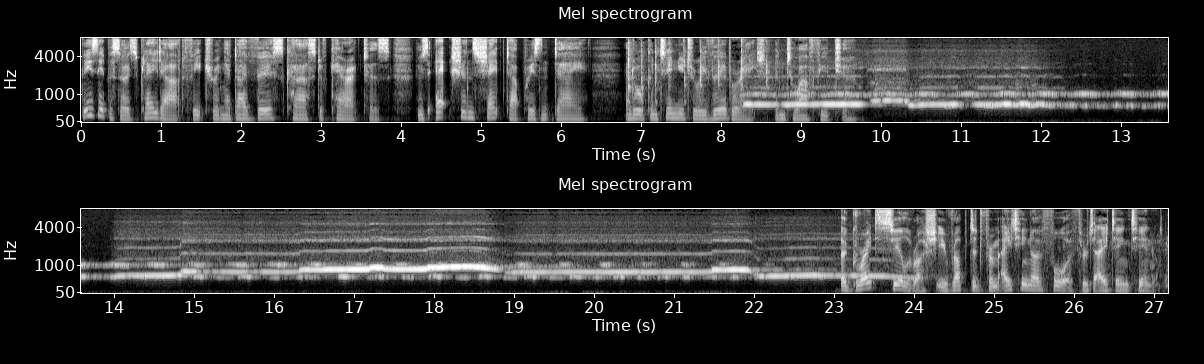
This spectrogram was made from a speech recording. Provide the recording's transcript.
These episodes played out featuring a diverse cast of characters whose actions shaped our present day and will continue to reverberate into our future. A great seal rush erupted from 1804 through to 1810,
